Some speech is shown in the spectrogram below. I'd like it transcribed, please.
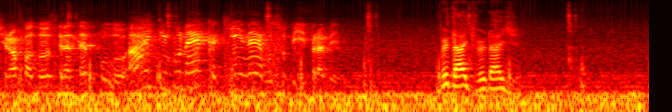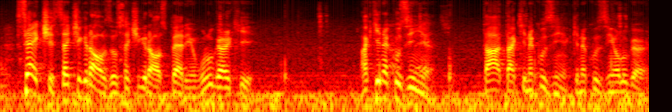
tirou a foto ele até pulou. Ai, tem boneca aqui, né? Vou subir pra ver. Verdade, verdade. 7, 7 graus, deu 7 graus. Pera, em algum lugar aqui. Aqui na cozinha. sete. Tá, tá aqui na cozinha. Aqui na cozinha é o lugar.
